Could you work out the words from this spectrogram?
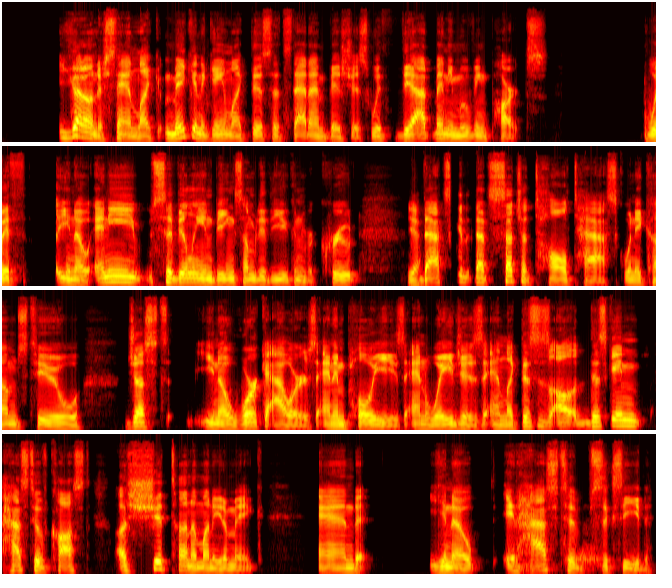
you got to understand like making a game like this that's that ambitious with that many moving parts with you know any civilian being somebody that you can recruit Yeah. that's gonna- that's such a tall task when it comes to just you know work hours and employees and wages and like this is all this game has to have cost a shit ton of money to make and you know it has to succeed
